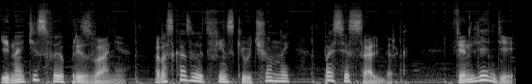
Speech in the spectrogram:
и найти свое призвание, рассказывает финский ученый Паси Сальберг. В Финляндии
